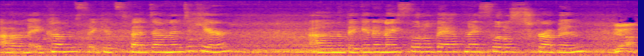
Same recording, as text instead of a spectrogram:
um, it comes, it gets fed down into here. Um, they get a nice little bath, nice little scrubbing. Yeah.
